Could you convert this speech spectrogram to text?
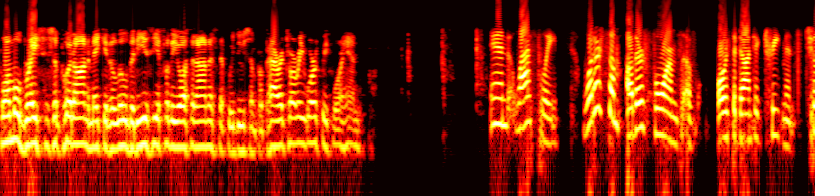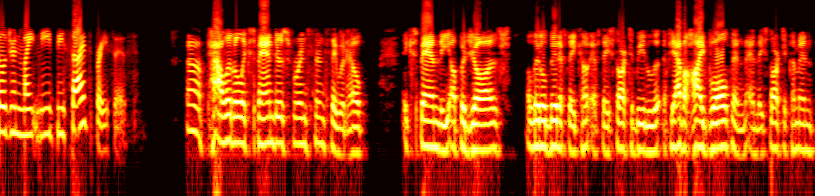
formal braces are put on to make it a little bit easier for the orthodontist if we do some preparatory work beforehand. And lastly, what are some other forms of orthodontic treatments children might need besides braces? Uh, palatal expanders, for instance, they would help expand the upper jaws a little bit if they come if they start to be if you have a high vault and and they start to come in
